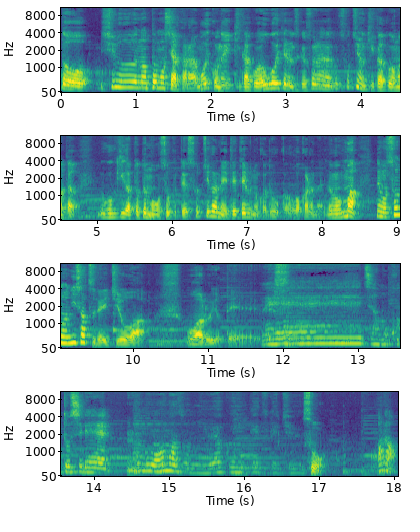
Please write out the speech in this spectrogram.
と週の友社からもう一個ね企画は動いてるんですけどそれは、ね、そっちの企画はまた動きがとても遅くてそっちがね出てるのかどうかはわからない。でもまあでもその2冊で一応は終わる予定です、ええじゃあもう今年で。うんもうアマゾンに予約受付中。そあら。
